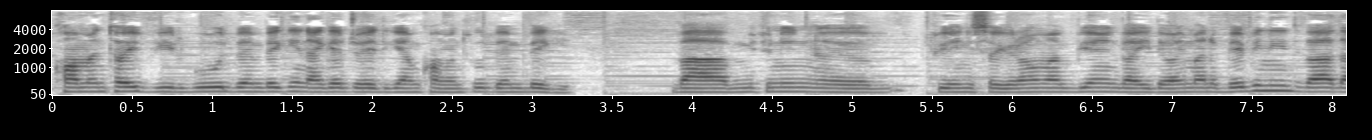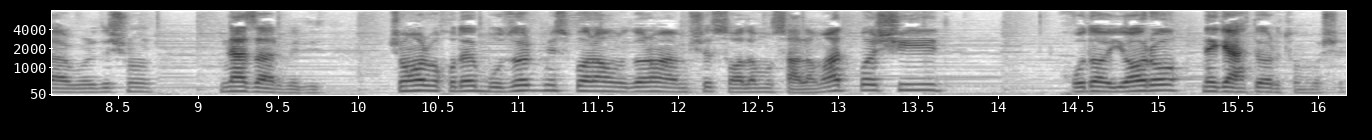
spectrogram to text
کامنت های ویرگول بهم بگین اگر جای دیگه هم کامنت بود بهم بگید. و می‌تونین توی اینستاگرام من بیاین و ایده های منو ببینید و در موردشون نظر بدید. شما رو به خدای بزرگ میسپارم. امیدوارم همیشه سالم و سلامت باشید. خدا یار و نگهدارتون باشه.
